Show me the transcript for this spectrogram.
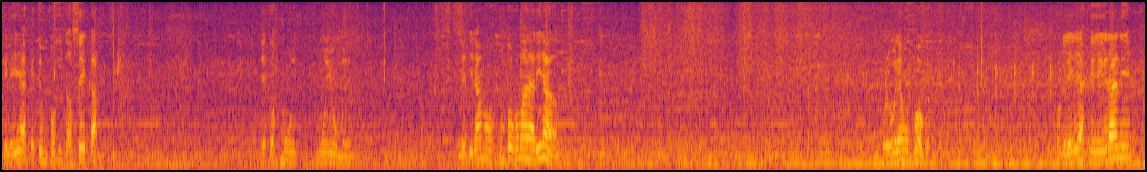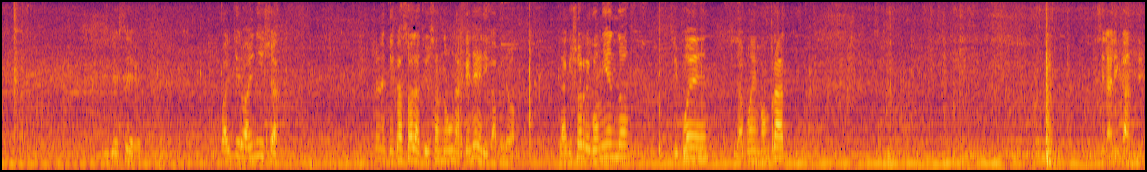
que la idea es que esté un poquito seca, esto es muy, muy húmedo. Le tiramos un poco más de harinado. Polvoreamos un poco. Porque la idea es que de grane y que se ve. Cualquier vainilla. Yo en este caso ahora estoy usando una genérica, pero la que yo recomiendo, si pueden, si la pueden comprar, es el Alicante.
